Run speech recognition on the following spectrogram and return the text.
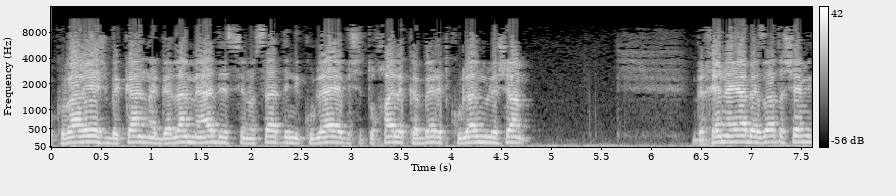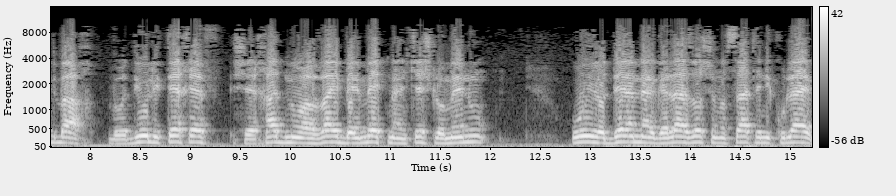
וכבר יש בכאן עגלה מאדעס שנוסעת לניקולאייב, ושתוכל לקבל את כולנו לשם. וכן היה בעזרת השם מטבח, והודיעו לי תכף שאחד מאוהביי באמת מאנשי שלומנו, הוא יודע מעגלה זו שנוסעת לניקולאייב.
